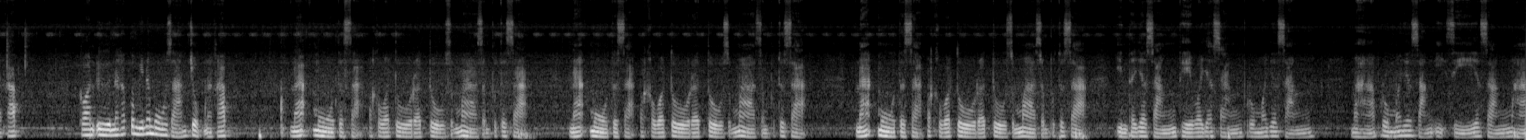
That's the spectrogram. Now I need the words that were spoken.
นะครับ ก่อนอื่นนะครับก็มีนโมสามจบนะครับนะโมตัสสะภะคะวะตอะระหะโตสัมมาสัมพุทธัสสะ นะโมตัสสะภะคะวะโตอะระหะโตสัมมาสัมพุทธัสสะนะโมตัสสะภะคะวะโตอะระหะโตสัมมาสัมพุทธัสสะอินทยสัง เทวยสัง พรหมยสัง มหาพรหมยสัง อิสียสัง มหา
